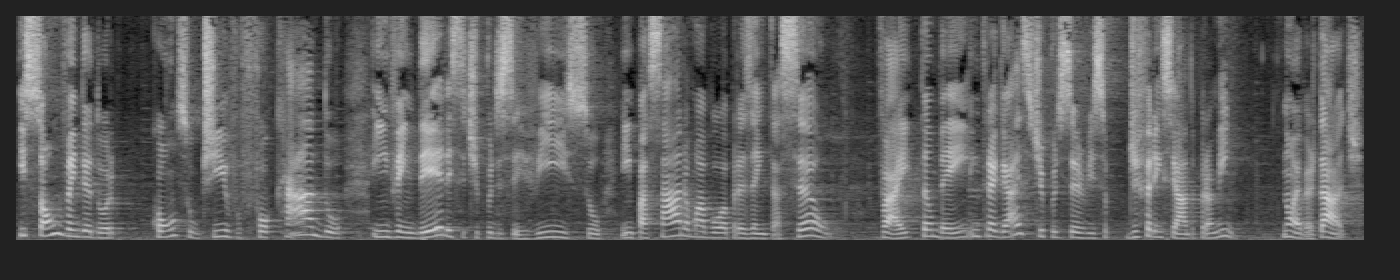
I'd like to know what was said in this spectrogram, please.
E só um vendedor consultivo focado em vender esse tipo de serviço, em passar uma boa apresentação, vai também entregar esse tipo de serviço diferenciado para mim. Não é verdade?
